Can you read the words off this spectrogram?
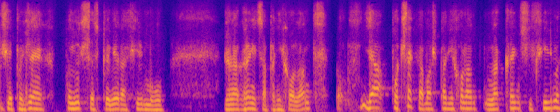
dzisiaj poniedziałek, pojutrze z premiera filmu że granica pani Holland. Ja poczekam, aż pani Holland nakręci film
